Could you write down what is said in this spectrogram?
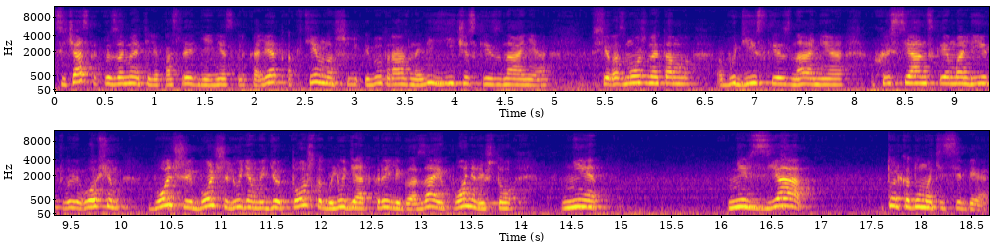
Сейчас, как вы заметили, последние несколько лет активно шли, идут разные ведические знания, всевозможные там буддийские знания, христианские молитвы. В общем, больше и больше людям идет то, чтобы люди открыли глаза и поняли, что не, нельзя только думать о себе,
